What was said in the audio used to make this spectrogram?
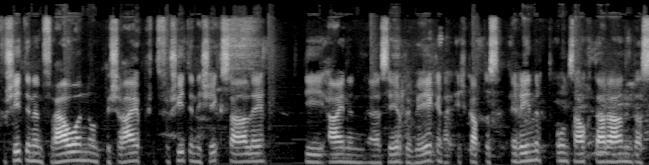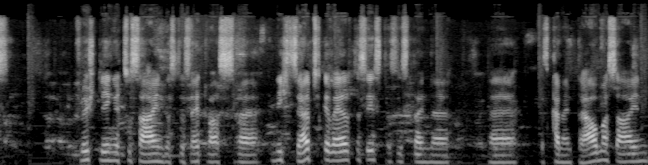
verschiedenen Frauen und beschreibt verschiedene Schicksale, die einen äh, sehr bewegen. Ich glaube, das erinnert uns auch daran, dass Flüchtlinge zu sein, dass das etwas nicht selbstgewähltes ist. Das ist ein, das kann ein Trauma sein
